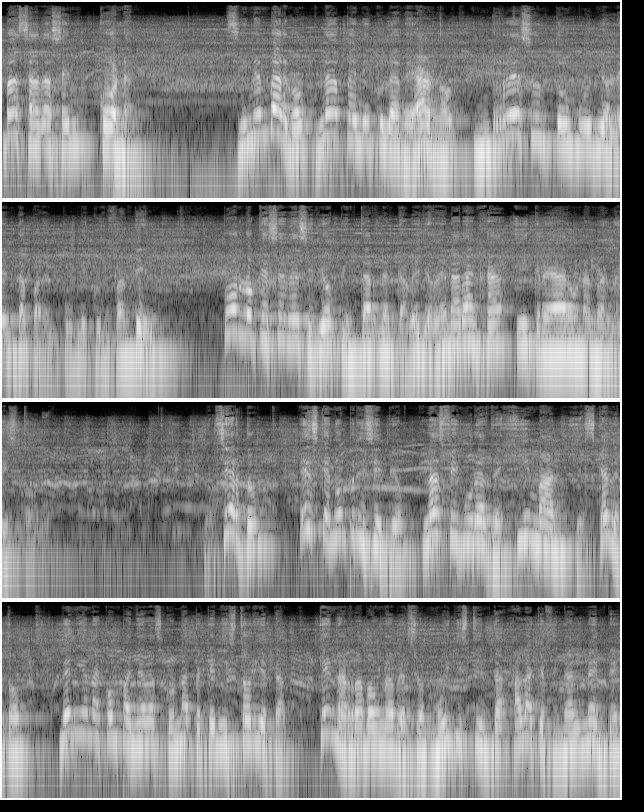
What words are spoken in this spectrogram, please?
basadas en Conan. Sin embargo, la película de Arnold resultó muy violenta para el público infantil, por lo que se decidió pintarle el cabello de naranja y crear una nueva historia. Lo cierto es que en un principio las figuras de He-Man y Skeletor venían acompañadas con una pequeña historieta que narraba una versión muy distinta a la que finalmente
